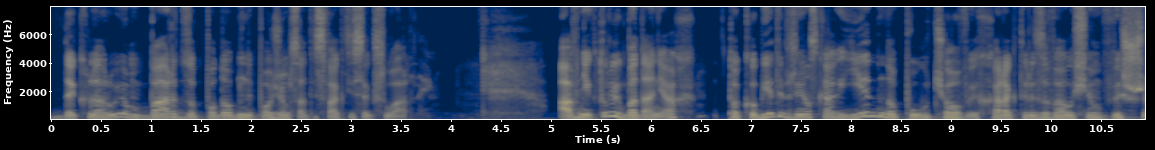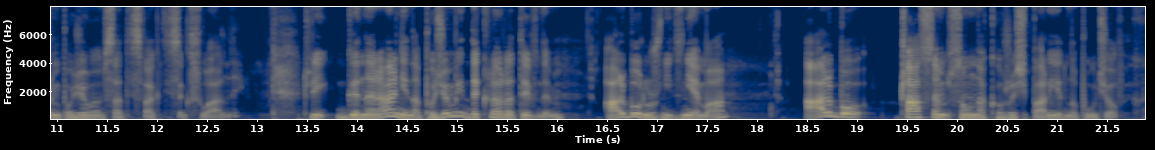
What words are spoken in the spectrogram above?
deklarują bardzo podobny poziom satysfakcji seksualnej. A w niektórych badaniach to kobiety w związkach jednopłciowych charakteryzowały się wyższym poziomem satysfakcji seksualnej. Czyli generalnie na poziomie deklaratywnym albo różnic nie ma, albo czasem są na korzyść par jednopłciowych.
